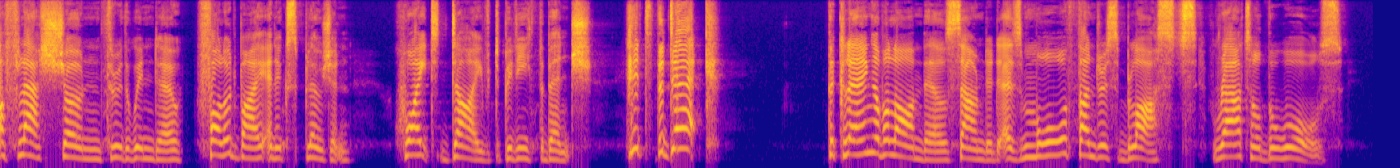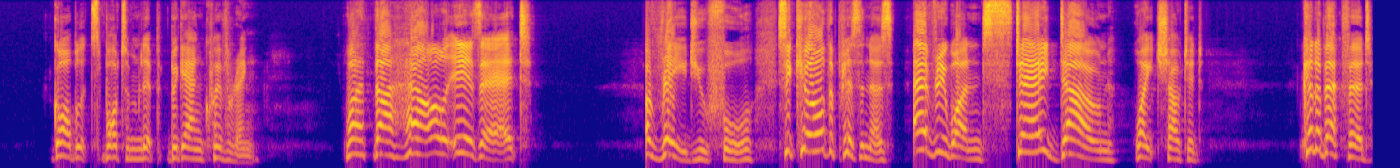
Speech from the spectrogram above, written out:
A flash shone through the window, followed by an explosion. White dived beneath the bench. Hit the deck! The clang of alarm bells sounded as more thunderous blasts rattled the walls. Goblet's bottom lip began quivering. What the hell is it? A raid, you fool! Secure the prisoners! Everyone, stay down! White shouted. Colonel Beckford!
